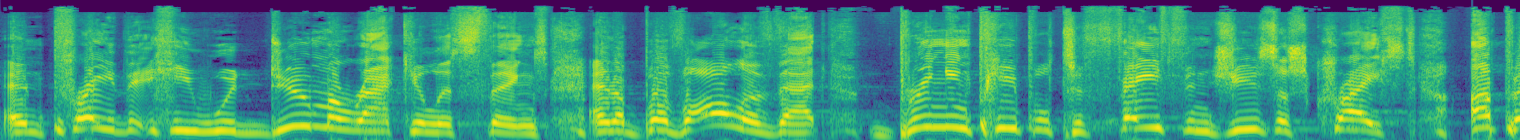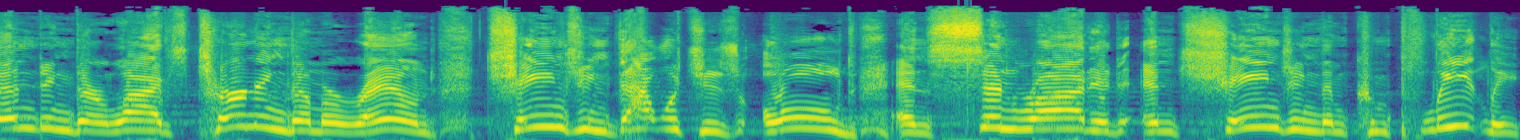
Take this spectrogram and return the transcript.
and pray that he would do miraculous things. And above all of that, bringing people to faith in Jesus Christ, upending their lives, turning them around, changing that which is old and sin rotted and changing them completely.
